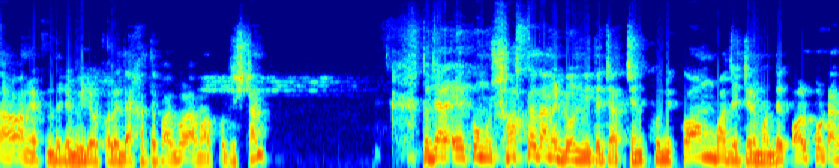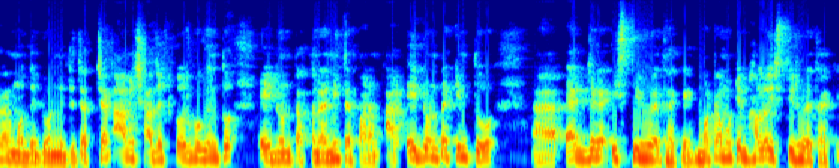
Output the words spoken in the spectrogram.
তাও আমি আপনাদেরকে ভিডিও কলে দেখাতে পারব আমার প্রতিষ্ঠান। তো যারা এরকম সস্তা দামে ডোন নিতে চাচ্ছেন, খুবই কম বাজেটের মধ্যে, অল্প টাকার মধ্যে ডোন নিতে চাচ্ছেন, আমি সাজেস্ট করব কিন্তু এই ডোনটা আপনারা নিতে পারেন। আর এই ডোনটা কিন্তু এক জায়গায় স্থির হয়ে থাকে, মোটামুটি ভালো স্থির হয়ে থাকে।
